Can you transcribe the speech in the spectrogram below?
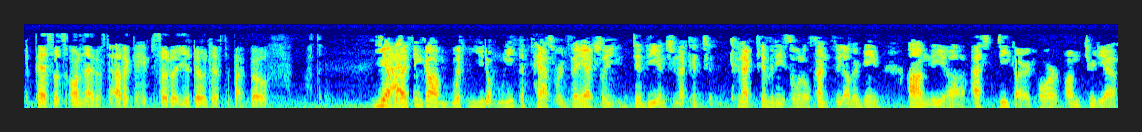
the passwords online with the other games, so that you don't have to buy both. Yeah, Yeah, but I- I think um, with you don't need the passwords. They actually did the internet con- connectivity, so it'll sense the other game on the uh, SD card or on 3DS.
